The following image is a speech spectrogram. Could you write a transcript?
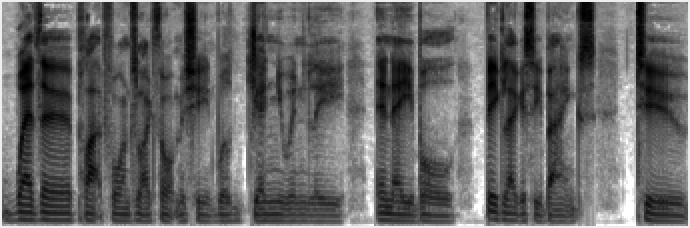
whether platforms like Thought Machine will genuinely enable big legacy banks to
